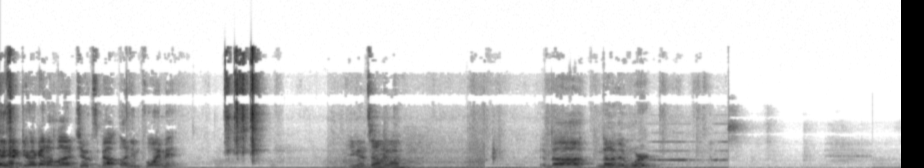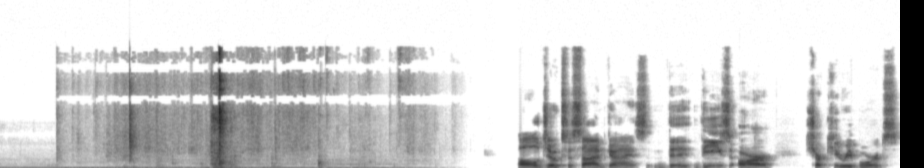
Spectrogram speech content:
Hey Hector, I got a lot of jokes about unemployment. You gonna tell me one? Nah, none of them work. All jokes aside, guys, th these are charcuterie boards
